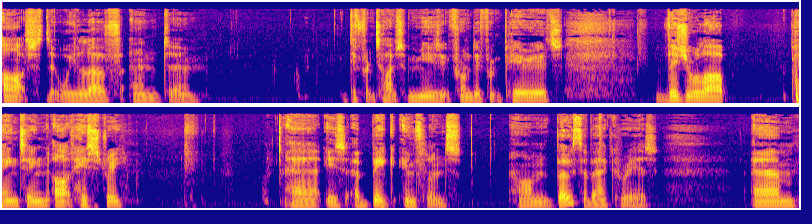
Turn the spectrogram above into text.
art that we love and um, different types of music from different periods visual art, painting, art history uh, is a big influence on both of our careers. Um,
